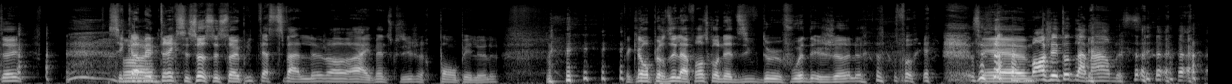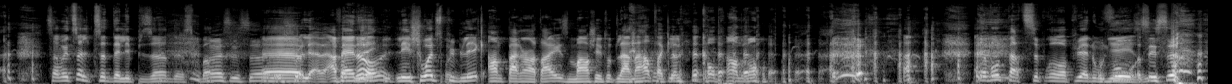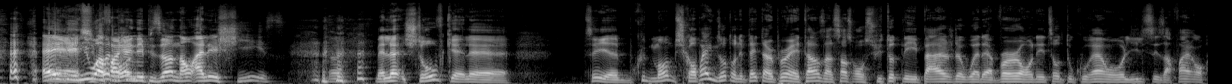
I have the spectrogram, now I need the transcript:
Tu sais, c'est quand Ouais. même très c'est ça, c'est c'est un prix de festival, là. Genre, hey, man, excusez, je vais repomper là, là. fait que là, on peut dire la phrase qu'on a dit deux fois déjà, là. C'est. Mais, euh, Mangez toute la merde. ça va être ça le titre de l'épisode, c'est bon. Ouais, c'est ça. Euh, Les choix- en fait, ben non, les, ouais. les choix du public, entre parenthèses, mangez toute la merde. fait que là, ils comprendront. Le monde participera plus à nos niaiseries. C'est ça. Aidez-nous je sais à faire un épisode. Non, allez chier. Mais là, je trouve que le. Sais, il y a beaucoup de monde. Puis je comprends que nous autres, on est peut-être un peu intense dans le sens qu'on suit toutes les pages de whatever, on est tu sais, au courant, on lit ses affaires, on,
